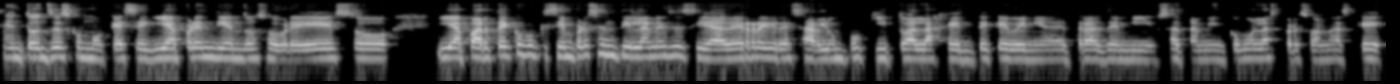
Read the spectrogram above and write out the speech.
entonces como que seguí aprendiendo sobre eso y aparte como que siempre sentí la necesidad de regresarle un poquito a la gente que venía detrás de mí, o sea, también como las personas que,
